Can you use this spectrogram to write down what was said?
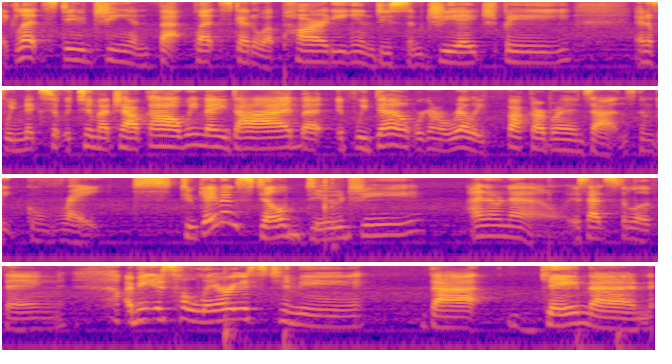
Like let's do G and fuck. Let's go to a party and do some GHB. And if we mix it with too much alcohol, we may die. But if we don't, we're gonna really fuck our brains out, and it's gonna be great. Do gay men still do G? I don't know. Is that still a thing? I mean, it's hilarious to me that gay men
